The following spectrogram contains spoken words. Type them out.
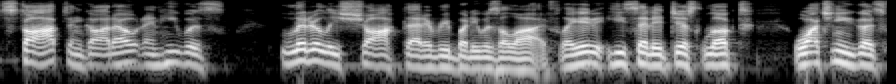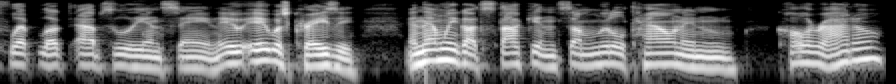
stopped and got out and he was literally shocked that everybody was alive. Like it, he said it just looked watching you guys flip looked absolutely insane. It, it was crazy. And then we got stuck in some little town in colorado.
